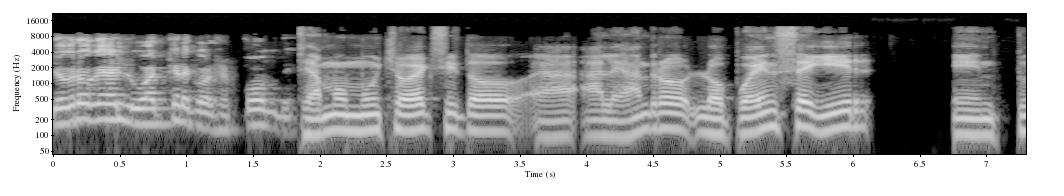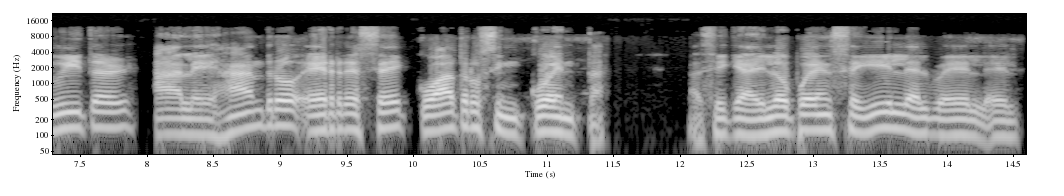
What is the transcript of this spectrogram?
Yo creo que es el lugar que le corresponde. Deseamos mucho éxito Alejandro. Lo pueden seguir en Twitter, Alejandro RC450. Así que ahí lo pueden seguir. El, el,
